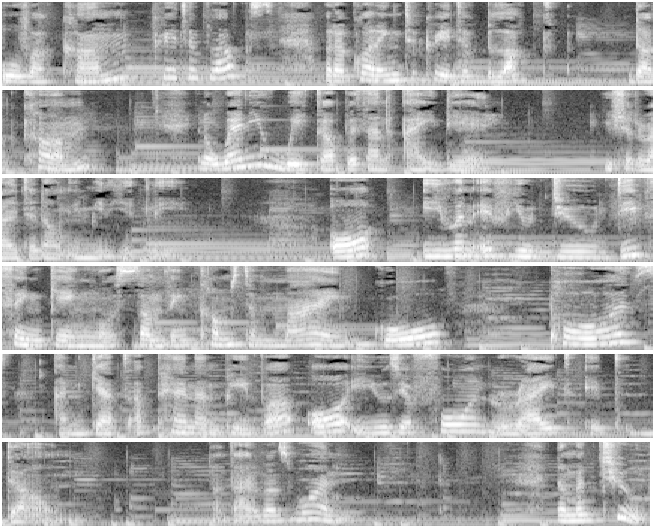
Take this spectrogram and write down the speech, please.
overcome creative blocks, but according to creativeblock.com, you know, when you wake up with an idea, you should write it down immediately. Or even if you do deep thinking or something comes to mind, go pause and get a pen and paper or use your phone, write it down. Now that was one. Number two,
